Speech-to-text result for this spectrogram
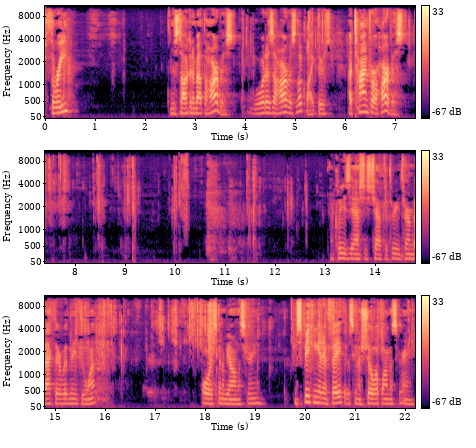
3. It's talking about the harvest. What does a harvest look like? There's a time for a harvest. Ecclesiastes chapter 3. Turn back there with me if you want. Or it's going to be on the screen. I'm speaking it in faith that it's going to show up on the screen.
